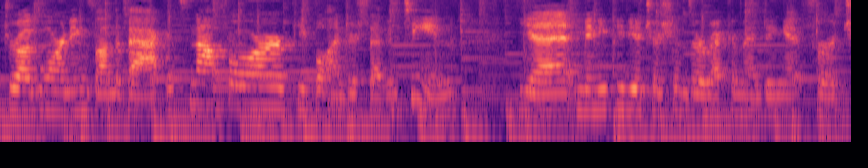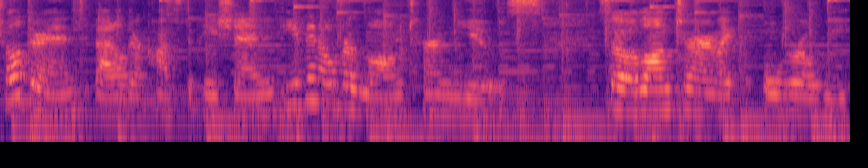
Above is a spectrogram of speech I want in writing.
drug warnings on the back, it's not for people under 17. Yet many pediatricians are recommending it for children to battle their constipation, even over long-term use. So long-term, like over a week.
